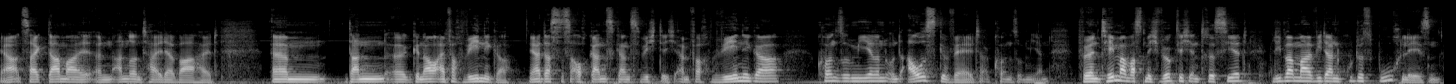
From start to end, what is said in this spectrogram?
Ja, zeig da mal einen anderen Teil der Wahrheit. Ähm, dann äh, genau einfach weniger. Ja, das ist auch ganz, ganz wichtig. Einfach weniger konsumieren und ausgewählter konsumieren. Für ein Thema, was mich wirklich interessiert, lieber mal wieder ein gutes Buch lesen,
